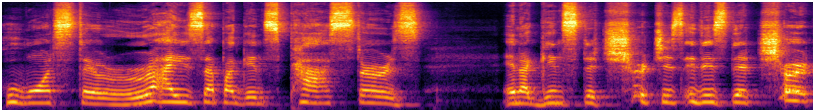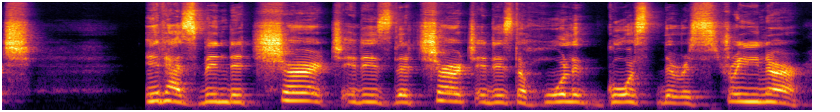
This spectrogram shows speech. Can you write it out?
who wants to rise up against pastors and against the churches. It is the church it has been the church. It is the church. It is the Holy Ghost, the restrainer,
